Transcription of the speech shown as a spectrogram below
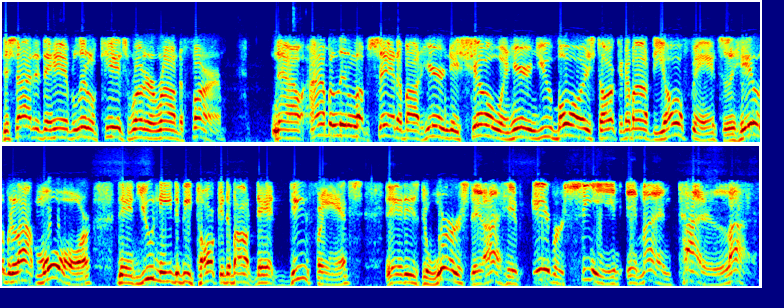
decided to have little kids running around the farm. Now, I'm a little upset about hearing this show and hearing you boys talking about the offense a hell of a lot more than you need to be talking about that defense that is the worst that I have ever seen in my entire life.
